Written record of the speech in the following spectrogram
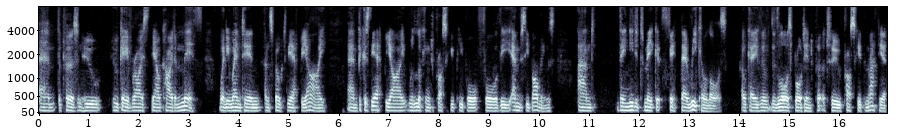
um, the person who who gave rise to the Al Qaeda myth when he went in and spoke to the FBI um, because the FBI were looking to prosecute people for the embassy bombings, and they needed to make it fit their RICO laws. Okay, the, the laws brought in to, to prosecute the mafia,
